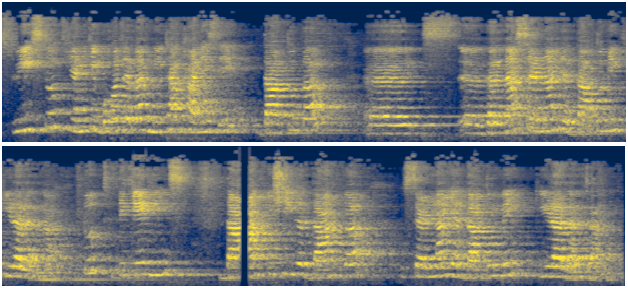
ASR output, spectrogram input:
sweets tooth यानी कि बहुत ज़्यादा मीठा खाने से दांतों का गलना, सड़ना या दांतों में कीड़ा लगना। टूथ डिके मीन्स दांत कुशी या दांत का सड़ना या दांतों में कीड़ा लग जाना।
